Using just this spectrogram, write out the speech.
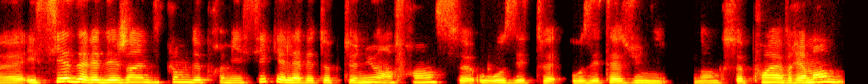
Euh, et si elles avaient déjà un diplôme de premier cycle, elles l'avaient obtenu en France ou aux États-Unis. Donc, ce point est vraiment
